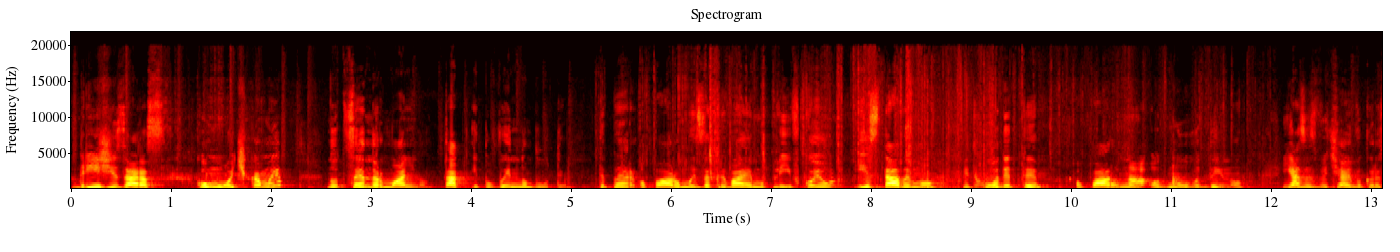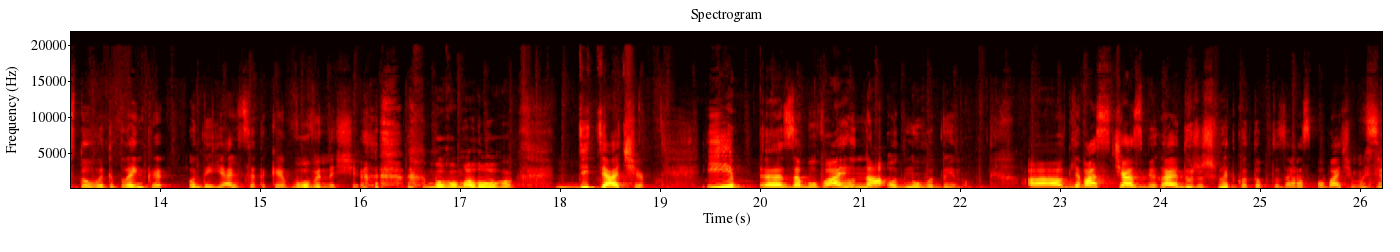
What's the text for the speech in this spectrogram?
Дріжджі зараз комочками. Ну, це нормально, так і повинно бути. Тепер опару ми закриваємо плівкою і ставимо підходити опару на одну годину. Я зазвичай використовую тепленьке одіяльце, таке вовине ще мого малого, дитяче. І е, забуваю на одну годину. А для вас час збігає дуже швидко, тобто зараз побачимося.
